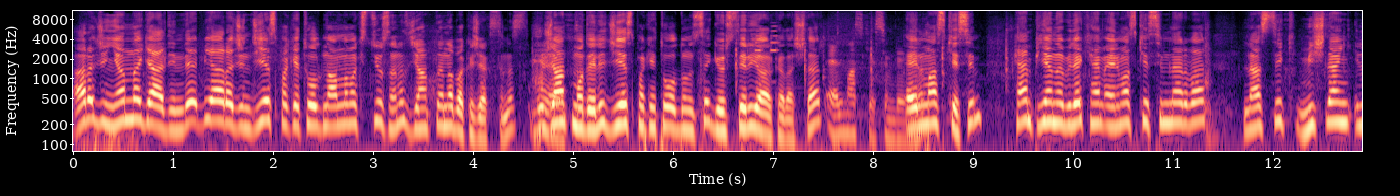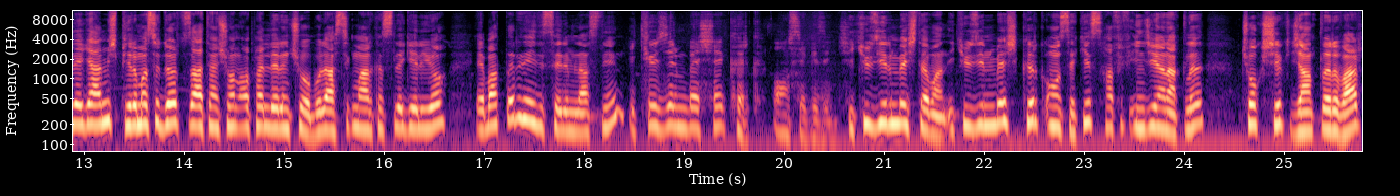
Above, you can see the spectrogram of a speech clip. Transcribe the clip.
Aracın yanına geldiğinde bir aracın GS paketi olduğunu anlamak istiyorsanız jantlarına bakacaksınız. Bu Evet. jant modeli GS paketi olduğunu size gösteriyor arkadaşlar. elmas kesim deniyor. Elmas kesim. Hem piyano bilek hem elmas kesimler var. Lastik Michelin ile gelmiş. Priması 4 zaten şu an Opel'lerin çoğu bu lastik markasıyla geliyor. Ebatları neydi Selim lastiğin? 225'e 40, 18 inç. 225 taban, 225 40 18 hafif ince yanaklı, çok şık jantları var.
